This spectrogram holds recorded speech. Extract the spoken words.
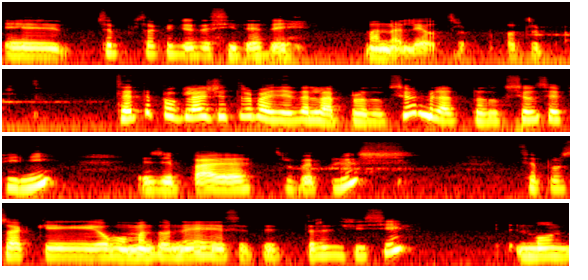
C'est pour ça que j'ai décidé de m'en aller autre, autre part. Cette époque-là, j'ai travaillé dans la production, mais la production s'est finie et je n'ai pas trouvé plus. C'est pour ça qu'au moment donné, c'était très difficile. Mon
